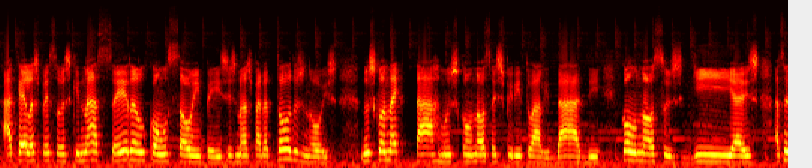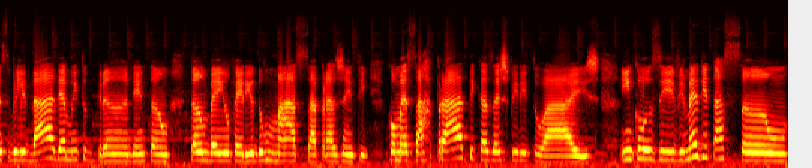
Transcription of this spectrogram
aquelas pessoas que nasceram com o sol em peixes, mas para todos nós nos conectarmos com nossa espiritualidade, com nossos guias. A sensibilidade é muito grande, então também um período massa para a gente começar práticas espirituais, inclusive inclusive meditação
